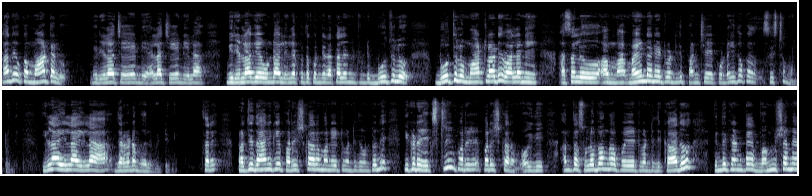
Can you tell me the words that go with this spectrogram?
కానీ ఒక మాటలు మీరు ఇలా చేయండి అలా చేయండి ఇలా మీరు ఇలాగే ఉండాలి లేకపోతే కొన్ని రకాలైనటువంటి బూతులు బూతులు మాట్లాడి వాళ్ళని అసలు ఆ మ- మైండ్ అనేటువంటిది పని చేయకుండా ఇది ఒక సిస్టమ్ ఉంటుంది. ఇలా ఇలా ఇలా జరగడం మొదలుపెట్టింది. సరే ప్రతిదానికి పరిష్కారం అనేటువంటిది ఉంటుంది. ఇక్కడ ఎక్స్ట్రీమ్ పరి పరిష్కారం. ఓ ఇది అంత సులభంగా పోయేటువంటిది కాదు. ఎందుకంటే వంశమే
